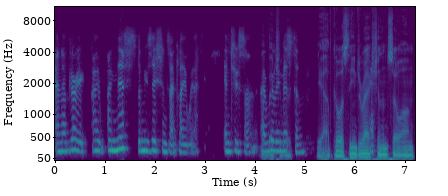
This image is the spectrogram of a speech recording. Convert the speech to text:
And I'm very, I, I miss the musicians I play with in Tucson. I I, really you miss them. Yeah, of course, the interaction and so on.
